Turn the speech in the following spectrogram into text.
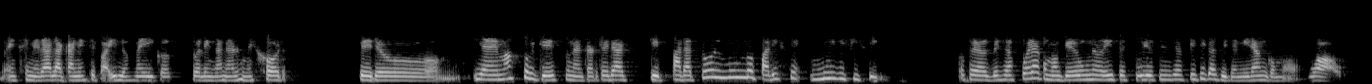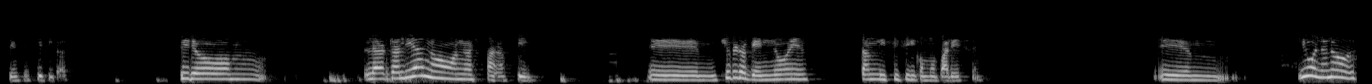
en general acá en este país los médicos suelen ganar mejor, pero y además porque es una carrera que para todo el mundo parece muy difícil. O sea, desde afuera como que uno dice estudio ciencias físicas y te miran como, wow, ciencias físicas. Pero mm, la realidad no, no es tan así. Eh, yo creo que no es tan difícil como parece. Eh, y bueno, no,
